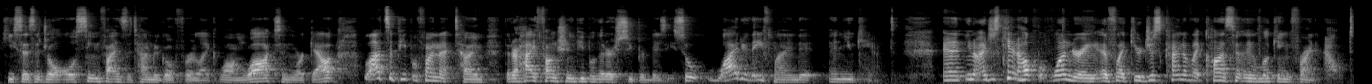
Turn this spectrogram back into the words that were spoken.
he says that Joel Osteen finds the time to go for like long walks and work out. Lots of people find that time that are high functioning people that are super busy. So why do they find it and you can't? And you know, I just can't help but wondering if like you're just kind of like constantly looking for an out.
